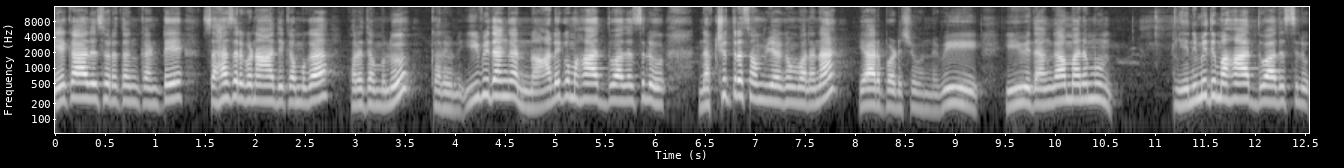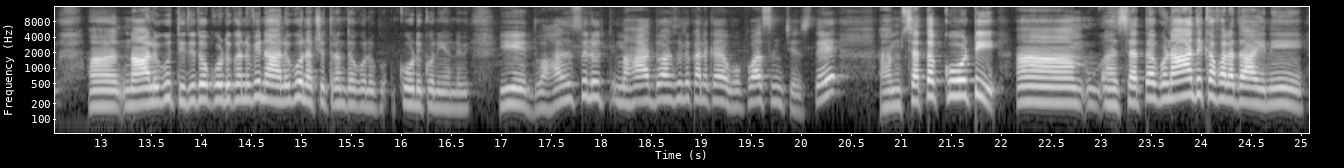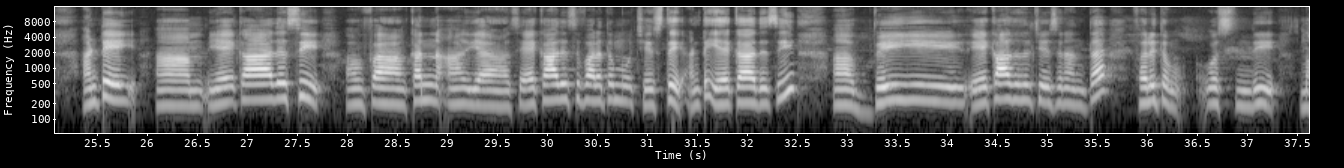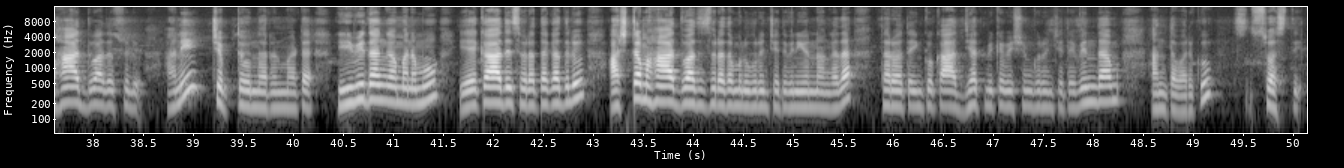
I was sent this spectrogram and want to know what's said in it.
ఏకాదశి వ్రతం కంటే సహస్ర గుణాధికముగా ఫలితములు కలుగును. ఈ విధంగా నాలుగు మహాద్వాదశులు నక్షత్ర సంయోగం వలన ఏర్పడుచు ఉన్నవి ఈ విధంగా మనము ఎనిమిది మహాద్వాదశులు నాలుగు తిథితో కూడుకున్నవి నాలుగు నక్షత్రంతో కూడుకు కూడుకొని ఉన్నవి. ఈ ద్వాదశులు మహాద్వాదశులు కనుక ఉపవాసం చేస్తే శతకోటి శతగుణాధిక ఫలదాయిని అంటే ఏకాదశి ఫ- కన్నా ఏకాదశి ఫలితము చేస్తే అంటే ఏకాదశి వెయ్యి ఏకాదశులు చేసినంత ఫలితం వస్తుంది మహాద్వాదశులు అని చెప్తూ ఉన్నారనమాట ఈ విధంగా మనము ఏకాదశి వ్రత కథలు అష్టమహాద్వాదశి వ్రతముల గురించి అయితే విని ఉన్నాం కదా. తర్వాత ఇంకొక ఆధ్యాత్మిక విషయం గురించి అయితే విందాము. అంతవరకు స్వస్తి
